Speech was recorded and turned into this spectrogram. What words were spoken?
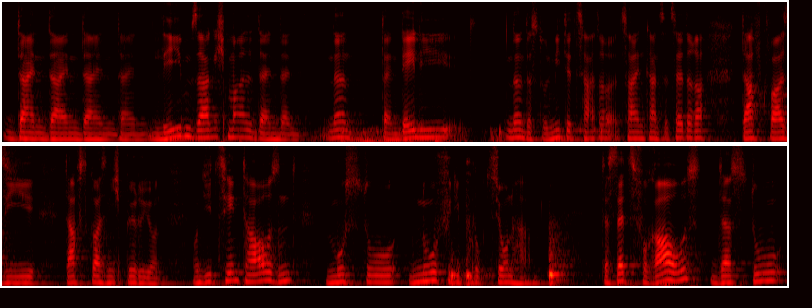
dein, dein, dein, dein Leben, sage ich mal, dein, dein, ne, dein Daily, ne, dass du Miete zahl- zahlen kannst etc., darf quasi, darfst quasi nicht berühren. Und die 10.000 musst du nur für die Produktion haben. Das setzt voraus, dass du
